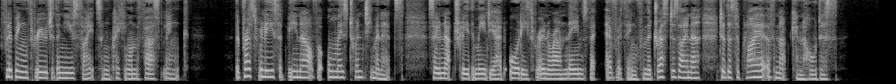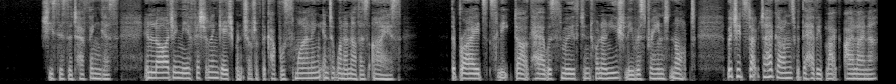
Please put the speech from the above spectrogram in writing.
flipping through to the news sites and clicking on the first link. The press release had been out for almost 20 minutes, so naturally the media had already thrown around names for everything from the dress designer to the supplier of napkin holders. She scissored her fingers, enlarging the official engagement shot of the couple smiling into one another's eyes. The bride's sleek dark hair was smoothed into an unusually restrained knot, but she'd stuck to her guns with the heavy black eyeliner.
